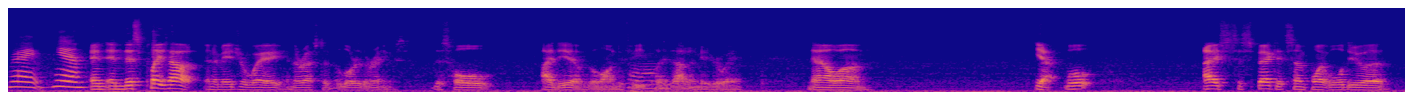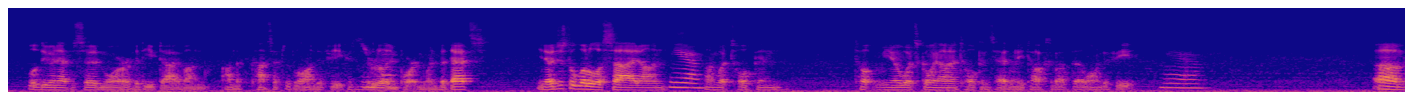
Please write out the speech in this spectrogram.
Right. Yeah. and and this plays out in a major way in the rest of the Lord of the Rings. This whole idea of the long defeat long plays out in a major way. Now, um, yeah, well, I suspect at some point we'll do a we'll do an episode more of a deep dive on on the concept of the long defeat because it's a really important one. But that's you know just a little aside on Yeah. on what Tolkien, Tol- you know what's going on in Tolkien's head when he talks about the long defeat. Yeah. Um,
